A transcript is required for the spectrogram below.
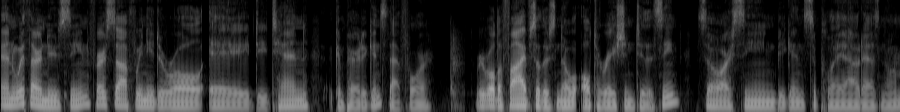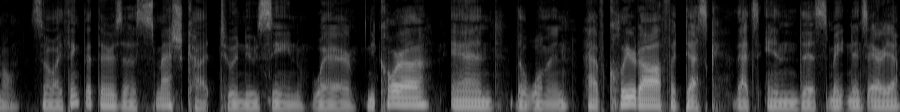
And with our new scene, first off, we need to roll a d10 compared against that four. We rolled a five, so there's no alteration to the scene. So our scene begins to play out as normal. So I think that there's a smash cut to a new scene where Nikora and the woman have cleared off a desk that's in this maintenance area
